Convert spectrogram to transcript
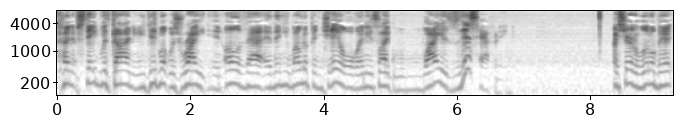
kind of stayed with God and he did what was right and all of that. And then he wound up in jail and he's like, why is this happening? I shared a little bit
